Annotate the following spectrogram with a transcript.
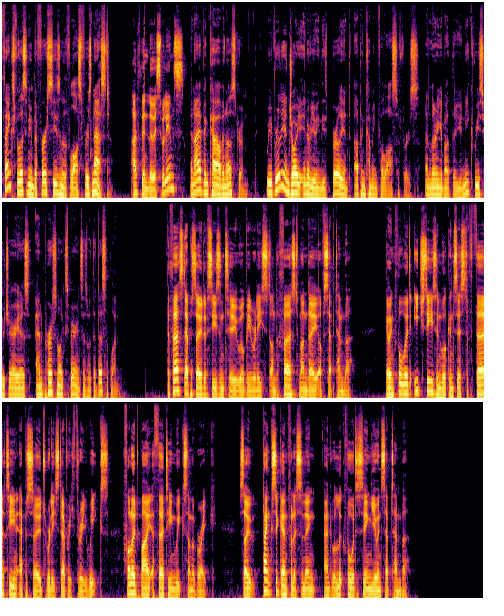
Thanks for listening to the first season of The Philosopher's Nest. I've been Lewis Williams. And I've been Kyle Van Ostrom. We've really enjoyed interviewing these brilliant up and coming philosophers and learning about their unique research areas and personal experiences with the discipline. The first episode of season two will be released on the first Monday of September. Going forward, each season will consist of 13 episodes released every three weeks, followed by a 13 week summer break. So, thanks again for listening, and we'll look forward to seeing you in September.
